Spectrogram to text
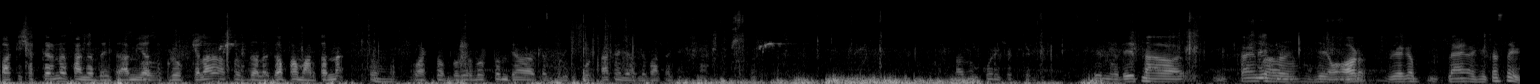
बाकी शेतकऱ्यांना सांगत जायचं. आम्ही असा प्रयोग केला असंच झालं. गप्पा मारताना व्हॉट्सअप वगैरे बघतो आणि तेव्हा त्या थोडी पोट टाकायचे आपल्या भाताचे अजून कोणी शेतकरी? ते मध्ये काय? हे ऑड वेगळं प्लॅन हे कसलं आहे?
